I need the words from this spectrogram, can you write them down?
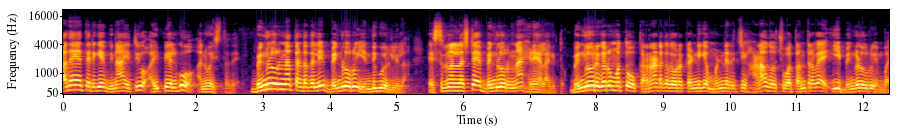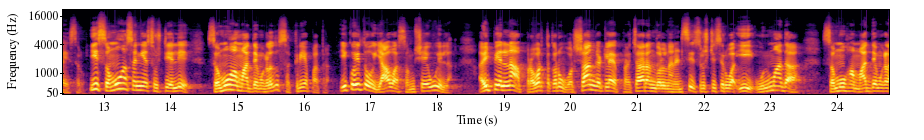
ಆದಾಯ ತೆರಿಗೆ ವಿನಾಯಿತಿಯು ಐ ಪಿ ಎಲ್ಗೂ ಅನ್ವಯಿಸುತ್ತದೆ ಬೆಂಗಳೂರಿನ ತಂಡದಲ್ಲಿ ಬೆಂಗಳೂರು ಎಂದಿಗೂ ಇರಲಿಲ್ಲ. ಹೆಸರಿನಲ್ಲಷ್ಟೇ ಬೆಂಗಳೂರನ್ನ ಹೆಣೆಯಲಾಗಿತ್ತು. ಬೆಂಗಳೂರಿಗರು ಮತ್ತು ಕರ್ನಾಟಕದವರ ಕಣ್ಣಿಗೆ ಮಣ್ಣೆರಚಿ ಹಣ ದೋಚುವ ತಂತ್ರವೇ ಈ ಬೆಂಗಳೂರು ಎಂಬ ಹೆಸರು. ಈ ಸಮೂಹ ಸನ್ನಿಯ ಸೃಷ್ಟಿಯಲ್ಲಿ ಸಮೂಹ ಮಾಧ್ಯಮಗಳದು ಸಕ್ರಿಯ ಪಾತ್ರ. ಈ ಕುರಿತು ಯಾವ ಸಂಶಯವೂ ಇಲ್ಲ. ಐ ಪಿ ಎಲ್ನ ಪ್ರವರ್ತಕರು ವರ್ಷಾನ್ಗಟ್ಲೆ ಪ್ರಚಾರಾಂದೋಲನ ನಡೆಸಿ ಸೃಷ್ಟಿಸಿರುವ ಈ ಉನ್ಮಾದ ಸಮೂಹ ಮಾಧ್ಯಮಗಳ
